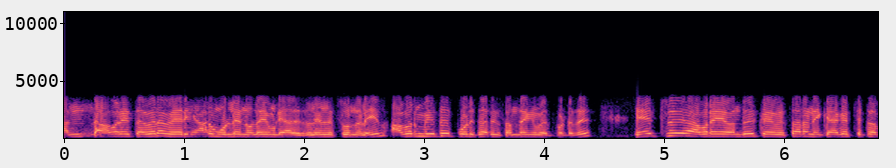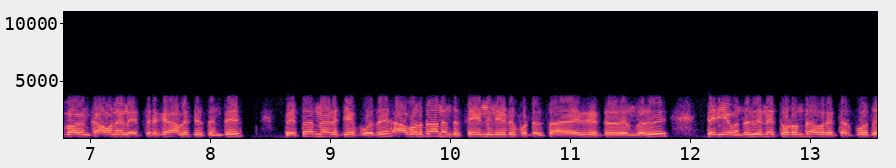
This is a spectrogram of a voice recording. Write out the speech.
அந்த அந்த அவரை தவிர வேறு யாரும் உள்ளே நுழைய முடியாத சூழ்நிலையில் அவர் மீது போலீசாருக்கு சந்தேகம் ஏற்பட்டது. நேற்று அவரை வந்து விசாரணைக்காக சிற்றப்பாக்கம் காவல் நிலையத்திற்கு அழைத்து சென்று விசாரணை நடத்திய போது அவர்தான் இந்த செயலில் ஈடுபட்டது என்பது தெரிய வந்தது. இதனைத் தொடர்ந்து அவரை தற்போது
